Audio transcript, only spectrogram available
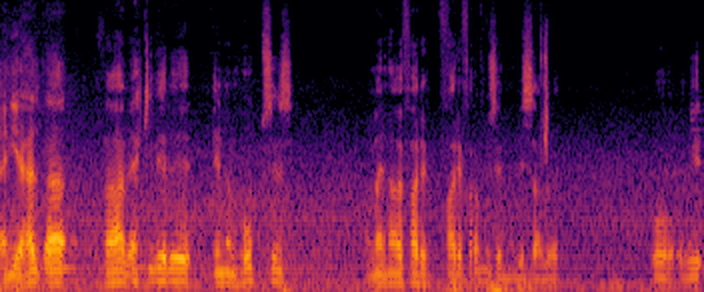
En ég held að það hef ekki verið innan hópsins að menn hafi farið, farið fram úr sér með viss alveg og, og við,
